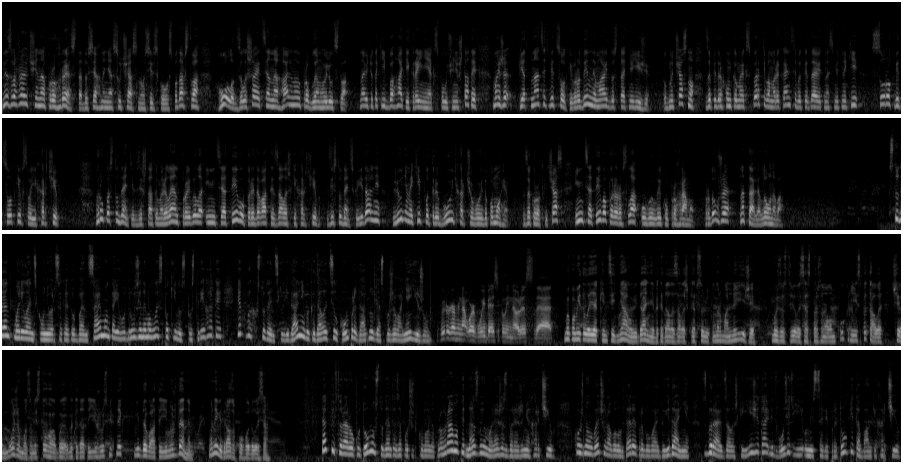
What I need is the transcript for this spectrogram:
Незважаючи на прогрес та досягнення сучасного сільського господарства, голод залишається нагальною проблемою людства. Навіть у такій багатій країні, як Сполучені Штати, майже 15% родин не мають достатньо їжі. Одночасно, за підрахунками експертів, американці викидають на смітники 40% своїх харчів. Група студентів зі штату Мериленд проявила ініціативу передавати залишки харчів зі студентської їдальні людям, які потребують харчової допомоги. За короткий час ініціатива переросла у велику програму. Продовжує Наталя Леонова. Студент Марілендського університету Бен Саймон та його друзі не могли спокійно спостерігати, як в їх студентській їдальні викидали цілком придатну для споживання їжу. Ми помітили, як в кінці дня у їдальні викидали залишки абсолютно нормальної їжі. Ми зустрілися з персоналом кухні і спитали, чи можемо замість того, аби викидати їжу у смітник, віддавати її нужденним. Вони відразу погодилися. Так, півтора року тому студенти започаткували програму під назвою Мережа збереження харчів. Кожного вечора волонтери прибувають до їдальні, збирають залишки їжі та відвозять її у місцеві притулки та банки харчів.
